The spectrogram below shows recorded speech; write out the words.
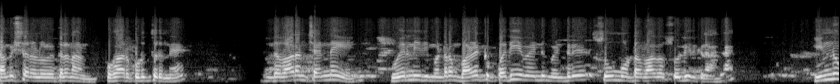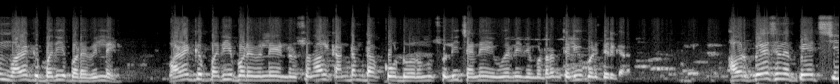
கமிஷனர் அலுவலகத்தில் நான் புகார் கொடுத்திருந்தேன். இந்த வாரம் சென்னை உயர்நீதிமன்றம் வழக்கு பதிய வேண்டும் என்று சூமோட்டோவாக சொல்லியிருக்கிறாங்க. இன்னும் வழக்கு பதியப்படவில்லை. வழக்கு பதியப்படவில்லை என்று சொன்னால் கண்டெம்ட் ஆஃப் கோர்ட் வரும்னு சொல்லி சென்னை உயர்நீதிமன்றம் தெளிவுபடுத்தியிருக்கிறார். அவர் பேசின பேச்சு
